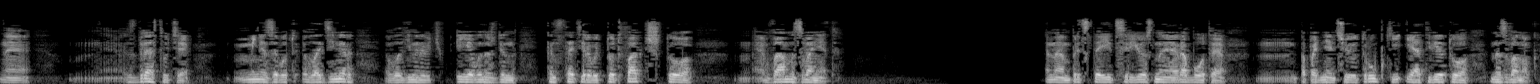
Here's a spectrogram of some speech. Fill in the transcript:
Э, здравствуйте. Меня зовут Владимир Владимирович, и я вынужден констатировать тот факт, что вам звонят. Нам предстоит серьезная работа по поднятию трубки и ответу на звонок.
